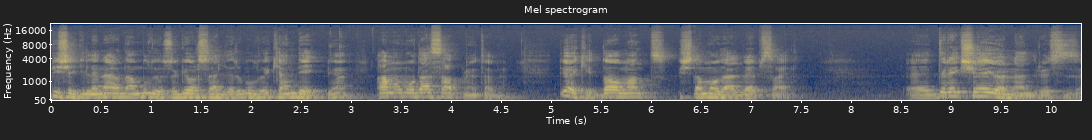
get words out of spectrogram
bir şekilde nereden buluyorsa görselleri buluyor, kendi ekliyor. Ama model satmıyor tabi. Diyor ki download işte model website. Ee, direkt şeye yönlendiriyor sizi.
